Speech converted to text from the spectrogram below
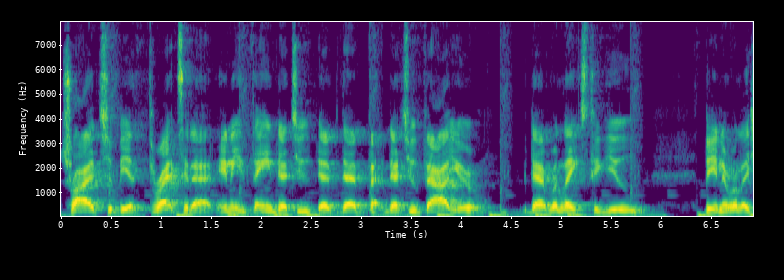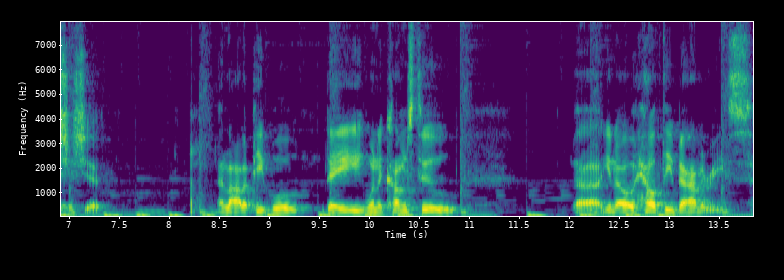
try to be a threat to that. Anything that you that that, that you value that relates to you being in a relationship. A lot of people they when it comes to uh, you know healthy boundaries,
